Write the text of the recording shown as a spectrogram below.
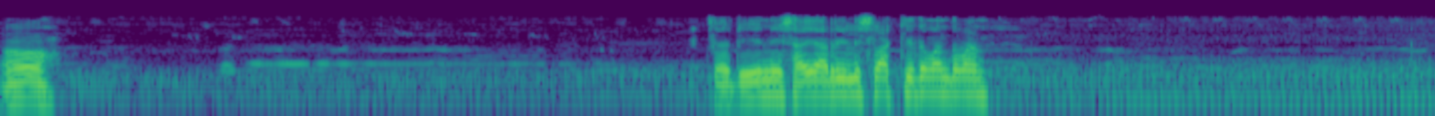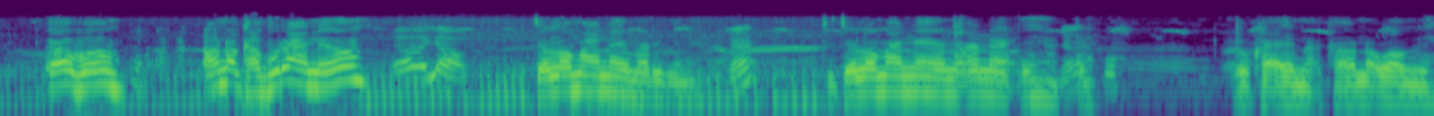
Oh. Jadi ini saya rilis lagi teman-teman. Ana gapuran ya, Om. Oh iya. Colo maneh mari ngene. Hah? Dicolo maneh ana anake. Lah apa? Yo gak enak, gak ana wonge.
